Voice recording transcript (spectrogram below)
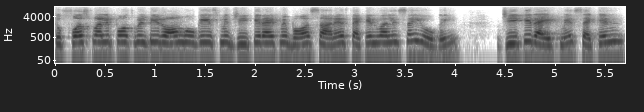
तो फ़र्स्ट वाली पॉसिबिलिटी रॉन्ग हो गई, इसमें जी के राइट में बहुत सारे हैं। सेकेंड वाली सही हो गई। जी के राइट में सेकेंड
